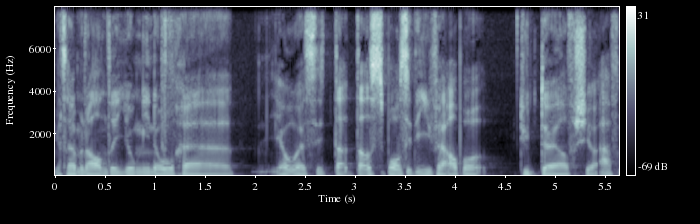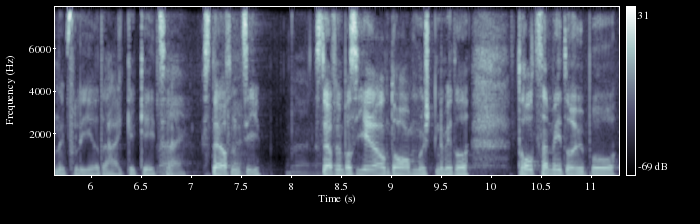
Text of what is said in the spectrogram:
Jetzt haben wir andere junge nach. Äh, ja, es ist, das, das ist das Positive, aber du darfst ja einfach nicht verlieren daheim gegen GC. Es darf nicht sein. Es darf nicht passieren und da musst du dann wieder, trotzdem wieder über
